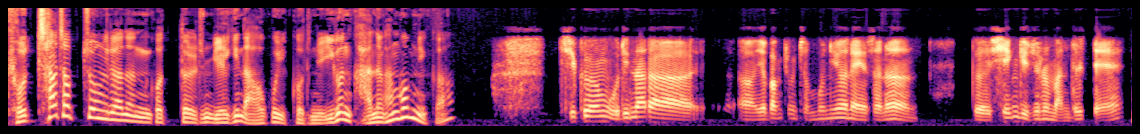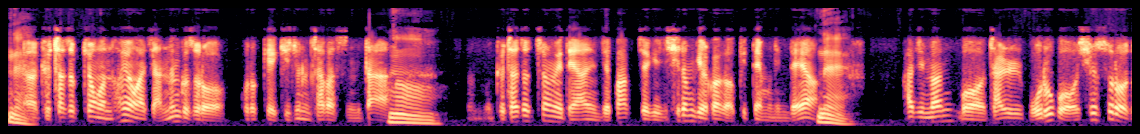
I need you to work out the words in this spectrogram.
교차 접종이라는 것들 좀 얘기 나오고 있거든요. 이건 가능한 겁니까? 지금 우리나라 어, 예방종 전문위원회에서는 그 시행 기준을 만들 때 네. 어, 교차 접종은 허용하지 않는 것으로 그렇게 기준을 잡았습니다. 어. 교차 접종에 대한 이제 과학적인 실험 결과가 없기 때문인데요. 네. 하지만 뭐 잘 모르고 실수로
